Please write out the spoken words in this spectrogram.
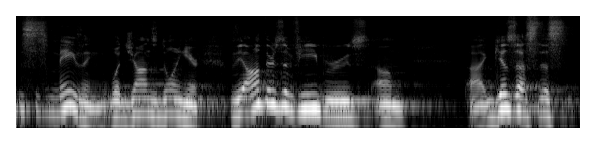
this is amazing what John's doing here. The authors of Hebrews um, uh, gives us this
